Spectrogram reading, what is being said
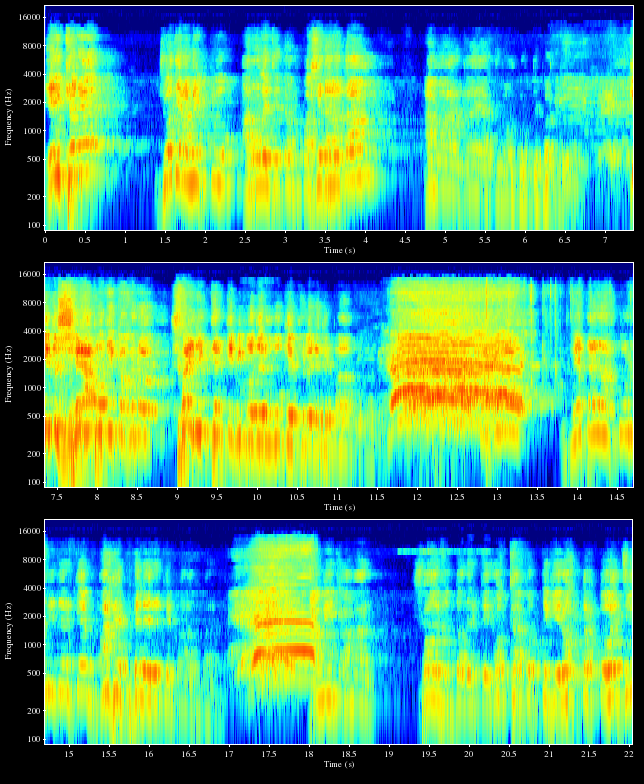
এইখানে যদি আমি একটু আড়ালে যেতাম, পাশে দাঁড়াতাম, আমার গায়ে আক্রমণ করতে পারতো না কিন্তু সেনাপতি কখনো সৈনিকদেরকে বিপদের মুখে ফেলে রেখে পালাতে পারে না। কখনো নেতারা কর্মীদেরকে মাঠে ফেলে রেখে পালাতে পারে। আমি আমার সহযোদ্ধাদেরকে রক্ষা করতে গিয়ে রক্তাক্ত হয়েছি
